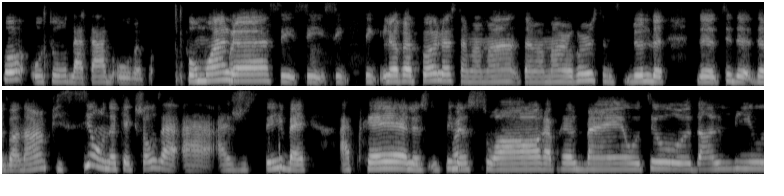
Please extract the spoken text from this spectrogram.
pas autour de la table au repas. Pour moi, là, c'est, le repas, là, c'est un moment, un moment heureux, c'est une petite bulle de, de, de, bonheur. Puis si on a quelque chose à, ajuster, ben après le, le soir, après le bain, ou, dans le lit, ou,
